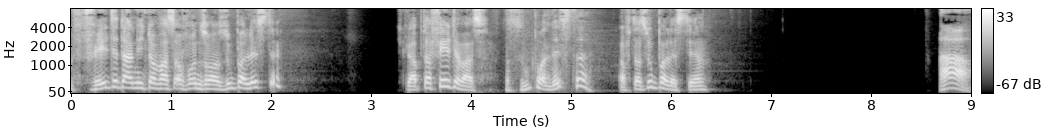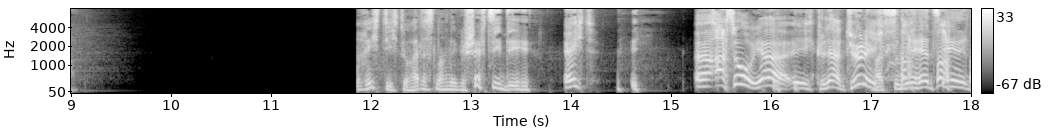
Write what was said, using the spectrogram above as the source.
Fehlte da nicht noch was auf unserer Superliste? Ich glaube, da fehlte was. Das super Liste. Auf der Superliste, ja. Ah. Richtig, du hattest noch eine Geschäftsidee. Echt? äh, ach so, ja, ich, natürlich. Hast du mir erzählt.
